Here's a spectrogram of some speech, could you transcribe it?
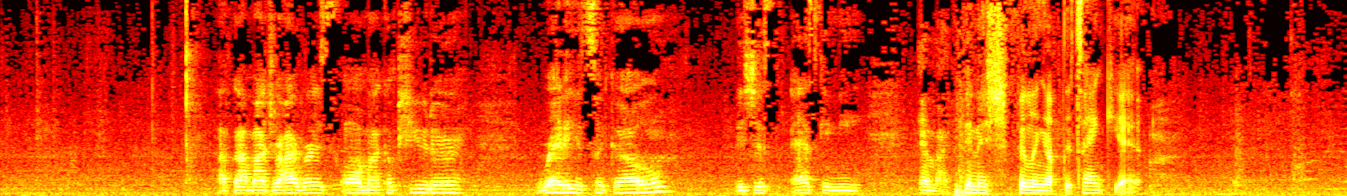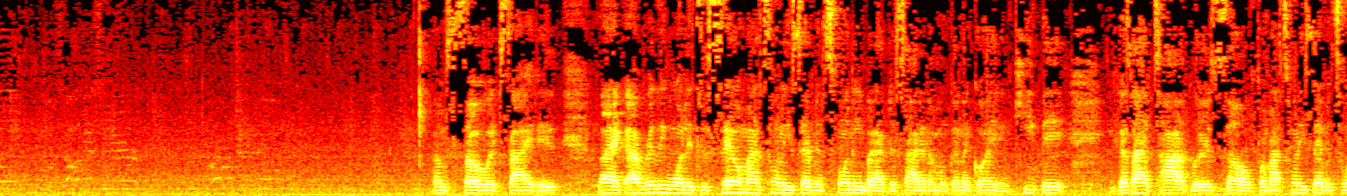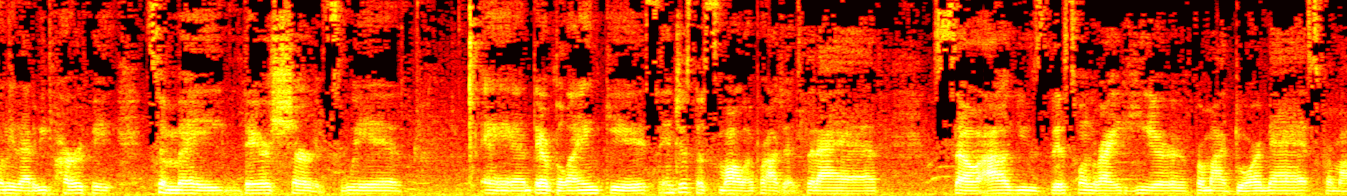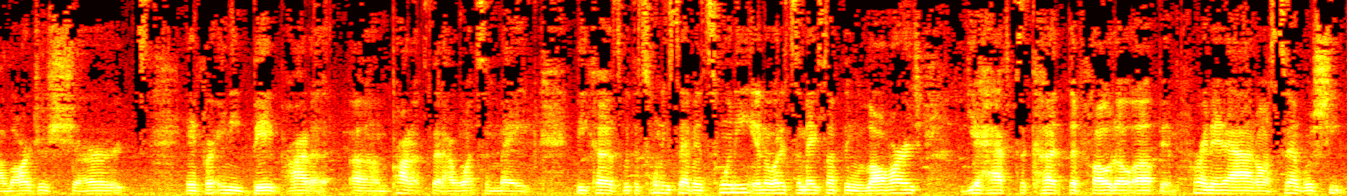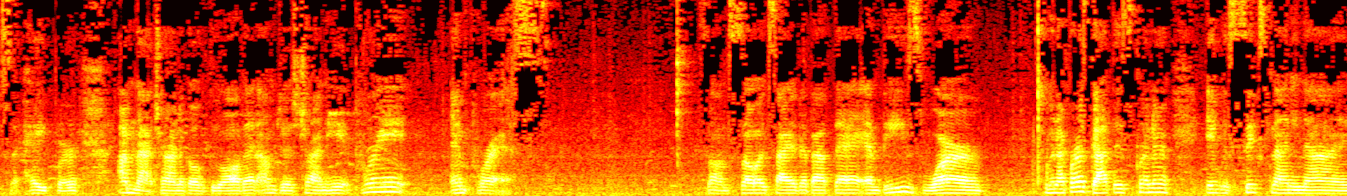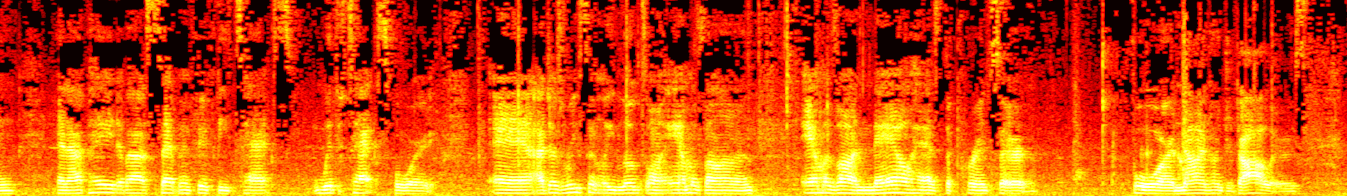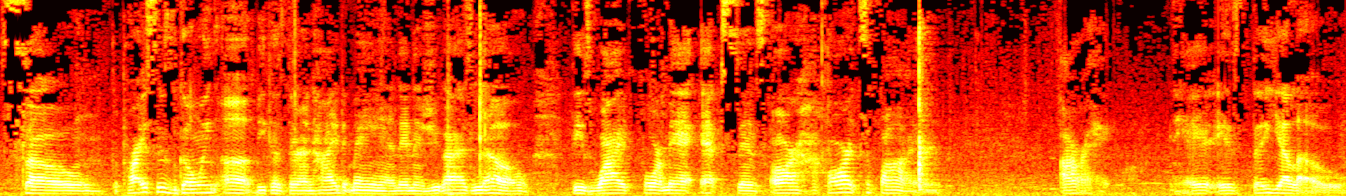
I've got my drivers on my computer ready to go. It's just asking me, am I finished filling up the tank yet? I'm so excited. Like, I really wanted to sell my 2720, but I decided I'm to go ahead and keep it because I have toddlers. So for my 2720, that'd be perfect to make their shirts with and their blankets and just the smaller projects that I have. So I'll use this one right here for my doormats, for my larger shirts, and for any big product um, products that I want to make. Because with the 2720, in order to make something large, you have to cut the photo up and print it out on several sheets of paper. I'm not trying to go through all that. I'm just trying to hit print and press. So I'm so excited about that. And these were, when I first got this printer, it was $6.99 and I paid about $7.50 tax with tax for it. And I just recently looked on Amazon. Amazon now has the printer for $900. So the price is going up because they're in high demand. And as you guys know, these wide format Epsons are hard to find. All right, here is the yellow.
